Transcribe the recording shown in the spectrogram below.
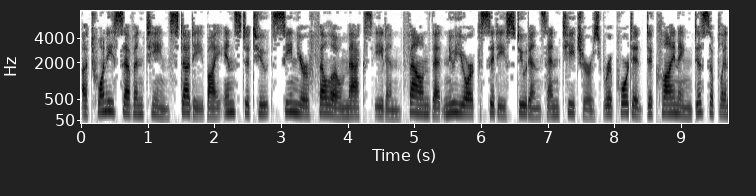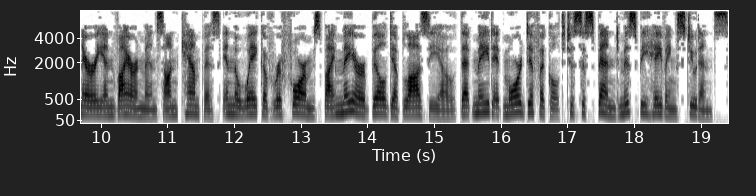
A 2017 study by Institute senior fellow Max Eden found that New York City students and teachers reported declining disciplinary environments on campus in the wake of reforms by Mayor Bill de Blasio that made it more difficult to suspend misbehaving students.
